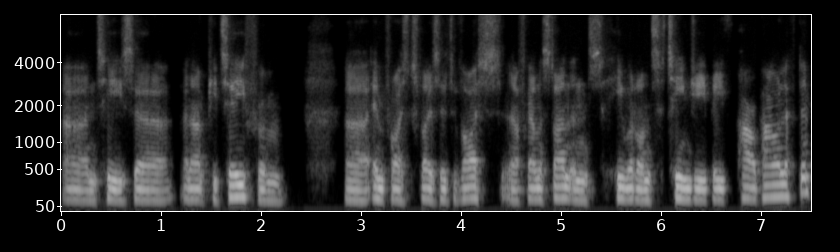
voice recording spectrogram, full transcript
and he's uh, an amputee from uh, improvised explosive device in Afghanistan, and he went on to Team GB for para powerlifting.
